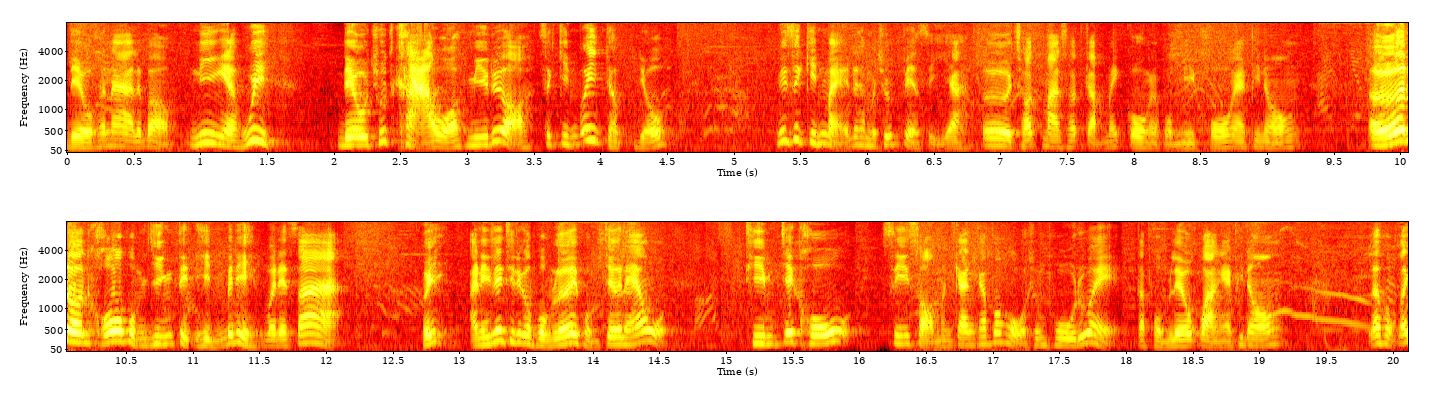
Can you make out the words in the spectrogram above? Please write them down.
เดลข้างหน้าหรือเปล่า นี่ไงหุยเดลชุดขาวเหรอ มีด้วยเหรอ สกินเอ้ยเดี๋ยวเดี๋ยวนี่สกินใหม่ได้ทำไมชุดเปลี่ยนสีอะ เออช็อตมาช็อตกลับไม่โกงไงผมมีโค้งไงพี่น้อง เออโดนโค้ผมยิงติดหินไปดิวาเนซ่าเฮ้ยอันนี้เล่นทีเดียวกับผมเลย ผมเจอแล้ว ทีมเจโค C2 เหมือนกันครับเพราะโหชมพูด้วย แต่ผมเร็วกว่าไงพี่น้อง แล้วผมก็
